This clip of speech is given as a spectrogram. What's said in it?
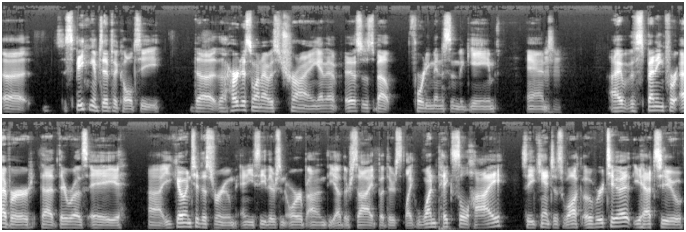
Uh, speaking of difficulty, the the hardest one I was trying, and this was about forty minutes in the game, and Mhm. I was spending forever. That there was a, uh, you go into this room and you see there's an orb on the other side, but there's like one pixel high, so you can't just walk over to it. You have to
